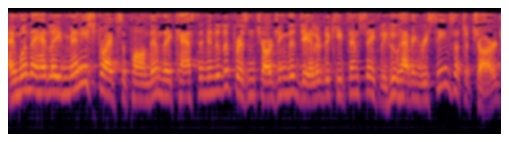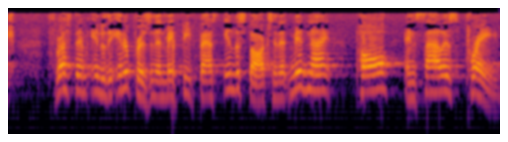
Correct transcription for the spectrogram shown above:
And when they had laid many stripes upon them, they cast them into the prison, charging the jailer to keep them safely, who, having received such a charge, thrust them into the inner prison and made their feet fast in the stocks. And at midnight, Paul and Silas prayed.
